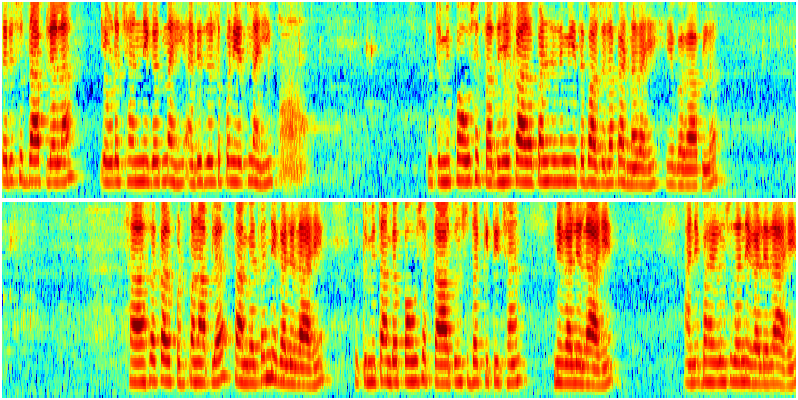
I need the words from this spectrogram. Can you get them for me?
तरीसुद्धा आपल्याला एवढं छान निघत नाही आणि रिझल्ट पण येत नाही. तर तुम्ही पाहू शकता तर हे काळं पाणी झालं मी इथं बाजूला काढणार आहे. हे बघा आपलं. हा असा काळपटपणा आपल्या तांब्याचा निघालेला आहे. तर तुम्ही तांब्या पाहू शकता आतूनसुद्धा किती छान निघालेला आहे. आणि बाहेरून सुद्धा निघालेला आहे.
